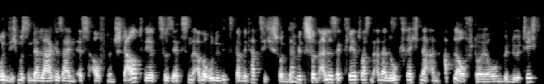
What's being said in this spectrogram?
und ich muss in der Lage sein, es auf einen Startwert zu setzen. Aber ohne Witz, damit hat sich schon, damit ist schon alles erklärt, was ein Analogrechner an Ablaufsteuerung benötigt.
